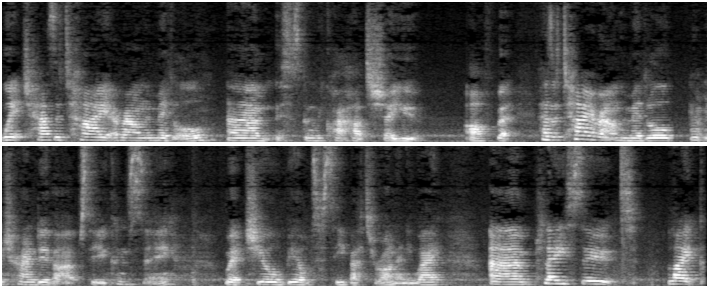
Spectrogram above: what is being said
which has a tie around the middle. Um, this is going to be quite hard to show you off, but has a tie around the middle. Let me try and do that up so you can see, which you'll be able to see better on anyway. Um, play suit, like,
